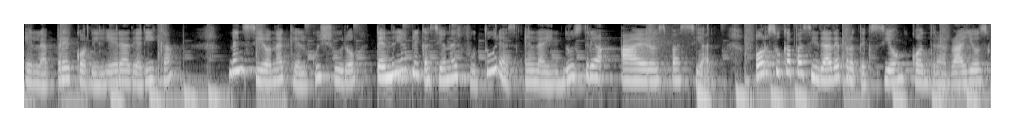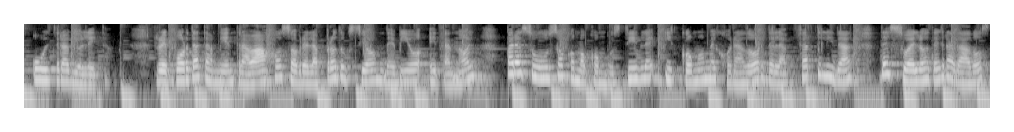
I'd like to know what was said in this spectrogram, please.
en la precordillera de Arica, menciona que el cushuro tendría aplicaciones futuras en la industria aeroespacial por su capacidad de protección contra rayos ultravioleta Reporta también trabajos sobre la producción de bioetanol para su uso como combustible y como mejorador de la fertilidad de suelos degradados,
